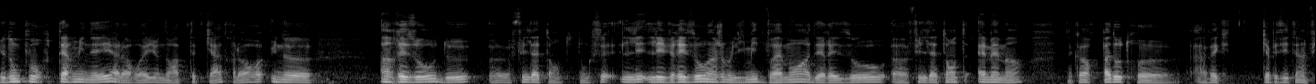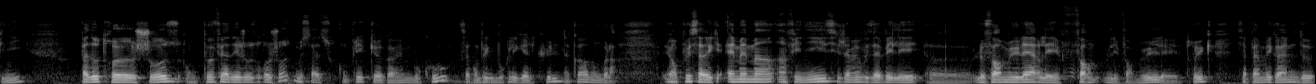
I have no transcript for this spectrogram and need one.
Et donc pour terminer, alors ouais, il y en aura peut-être quatre. Alors, une, un réseau de files d'attente. Donc les, les, réseaux, hein, je me limite vraiment à des réseaux files d'attente MM1, d'accord? Pas d'autres avec capacité infinie. Pas d'autres choses. On peut faire des autres choses, mais ça se complique quand même beaucoup. Ça complique beaucoup les calculs, d'accord? Donc voilà. Et en plus, avec MM1 infini, si jamais vous avez euh, le formulaire, les, les formules, les trucs, ça permet quand même de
